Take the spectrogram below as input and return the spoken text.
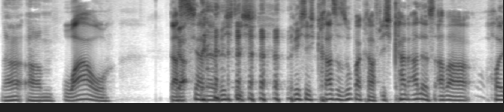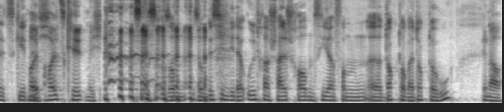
Ne? Ähm, Wow. Das Ja. ist ja eine richtig, richtig krasse Superkraft. Ich kann alles, aber Holz geht Hol nicht. Holz killt mich. Das ist so, ein- so ein bisschen wie der Ultraschallschraubenzieher vom äh, Doktor bei Doctor Who. genau.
